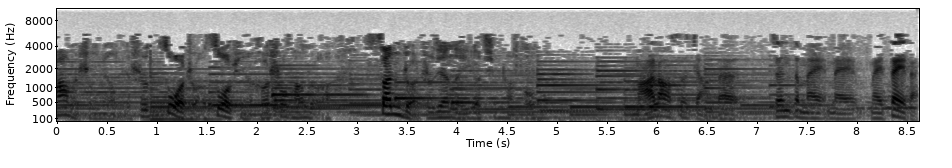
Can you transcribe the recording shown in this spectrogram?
他们生命里，是作者作品和收藏者三者之间的一个情感沟通。马老师讲的真的没没没对的。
